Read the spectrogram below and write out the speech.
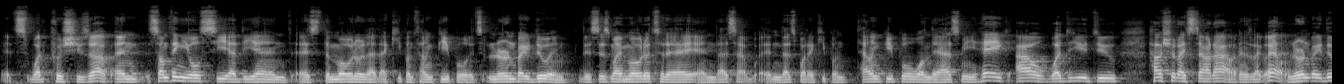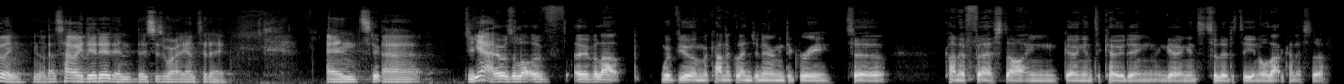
it's what pushes you up. And something you'll see at the end is the motto that I keep on telling people. It's learn by doing. This is my motto today. And that's, how, and that's what I keep on telling people when they ask me, Hey, Owl, what do you do? How should I start out? And it's like, well, learn by doing, you know, that's how I did it. And this is where I am today. And, uh, yeah, there was a lot of overlap with your mechanical engineering degree to kind of first starting going into coding and going into solidity and all that kind of stuff?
